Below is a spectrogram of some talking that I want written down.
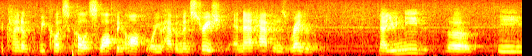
to kind of, we call, call it sloughing off, or you have a menstruation, and that happens regularly. Now you need the, the,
